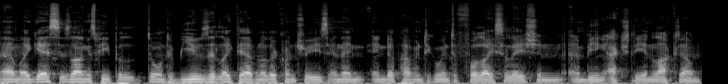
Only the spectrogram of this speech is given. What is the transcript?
Um, I guess as long as people don't abuse it like they have in other countries, and then end up having to go into full isolation and being actually in lockdown.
